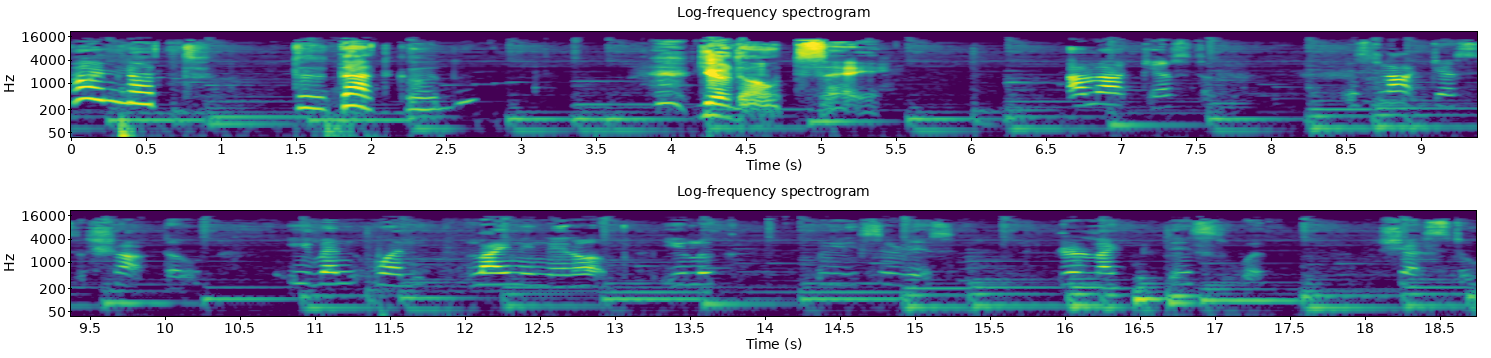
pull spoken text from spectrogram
I'm not th- that good. You don't say. I'm not just a, it's not just a shot though. Even when lining it up, you look really serious. You're like this with chest too.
